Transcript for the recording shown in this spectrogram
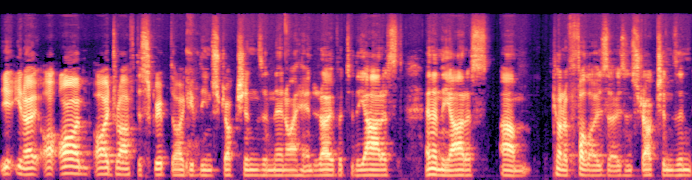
you, you know I, I'm I draft the script, I give the instructions, and then I hand it over to the artist, and then the artist um, kind of follows those instructions, and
